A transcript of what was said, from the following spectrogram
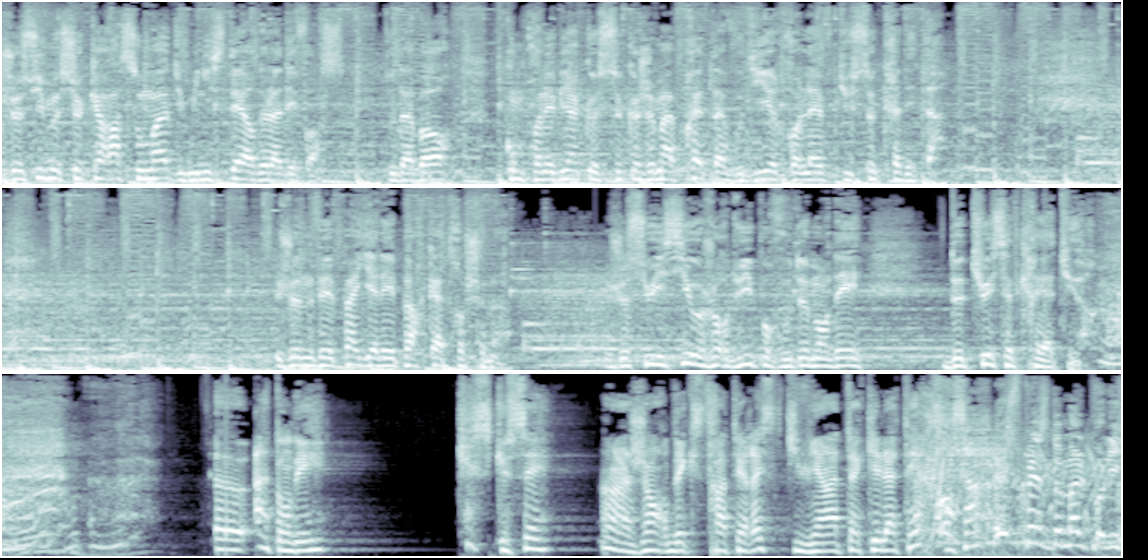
Je suis Monsieur Karasuma du ministère de la Défense. Tout d'abord, comprenez bien que ce que je m'apprête à vous dire relève du secret d'État. Je ne vais pas y aller par quatre chemins. Je suis ici aujourd'hui pour vous demander de tuer cette créature. Euh, attendez. Qu'est-ce que c'est? Un genre d'extraterrestre qui vient attaquer la Terre, c'est ça? Espèce de malpoli,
